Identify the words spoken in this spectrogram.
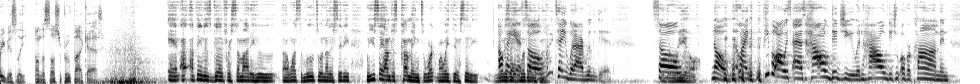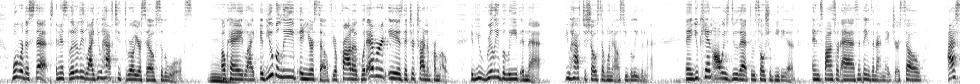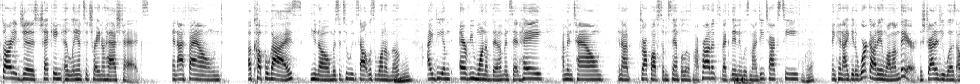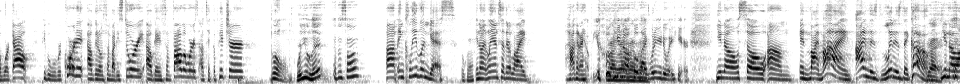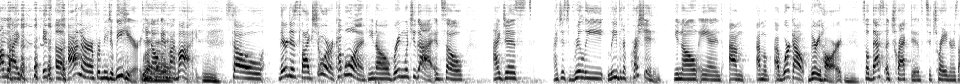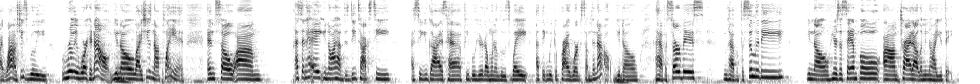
Previously on the Social Proof Podcast. And I, I think it's good for somebody who uh, wants to move to another city. When you say I'm just coming to work my way through a city, what does okay, that, yeah. what's that So like? let me tell you what I really did. So The real. no, like people always ask, how did you and how did you overcome and what were the steps? And it's literally like you have to throw yourselves to the wolves. Mm. Okay, like if you believe in yourself, your product, whatever it is that you're trying to promote, if you really believe in that, you have to show someone else you believe in that. And you can't always do that through social media and sponsored ads and things of that nature. So I started just checking Atlanta trainer hashtags and I found a couple guys, you know, Mr. Two Weeks Out was one of them. Mm-hmm. I DM'd every one of them and said, hey, I'm in town. Can I drop off some sample of my products? Back then it was my detox tea. And can I get a workout in while I'm there? The strategy was I work out, people will record it, I'll get on somebody's story, I'll gain some followers, I'll take a picture, boom. Were you lit at this time? Um, in Cleveland, yes. Okay. Know, Atlanta, they're like, how can I help you? Right, you know, right, right. like, what are you doing here? You know, so um, in my mind, I'm as lit as they come. Right. You know, I'm like, it's an honor for me to be here, you know, in my mind. So they're just like, sure, come on, you know, bring what you got. And so I just, I just really leave an impression, you know, and I'm, I'm a, I work out very hard. So that's attractive to trainers. Like, wow, she's really, really working out, you know, like she's not playing. And so um, I said, hey, you know, I have this detox tea. I see you guys have people here that want to lose weight. I think we could probably work something out. You know, I have a service, you have a facility, you know, here's a sample. Um, try it out. Let me know how you think.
